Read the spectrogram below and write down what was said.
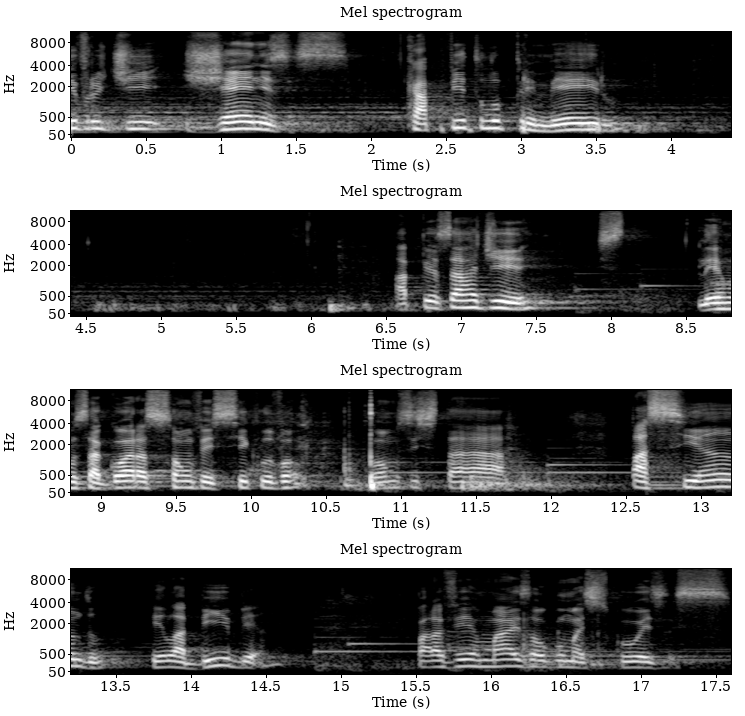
livro de Gênesis, capítulo 1. Apesar de lermos agora só um versículo, vamos estar passeando pela Bíblia para ver mais algumas coisas.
